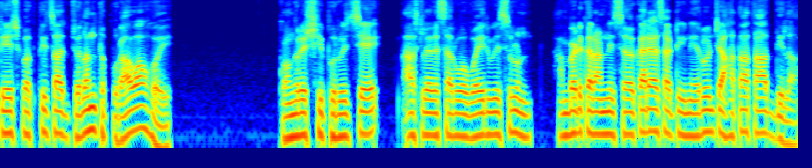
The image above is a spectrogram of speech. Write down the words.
देशभक्तीचा ज्वलंत पुरावा होय. काँग्रेसशी पूर्वीचे असलेले सर्व वैर विसरून आंबेडकरांनी सहकार्यासाठी नेहरूंच्या हातात हात दिला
